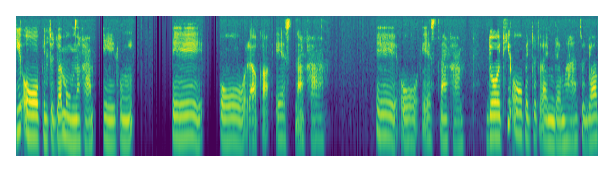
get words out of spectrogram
ที่ O เป็นจุดยอดมุมนะคะ A ตรงนี้ A O แล้วก็ S นะคะ AOS นะคะ โดยที่ O เป็นจุดอะไรเหมือนเดิมคะจุดยอด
